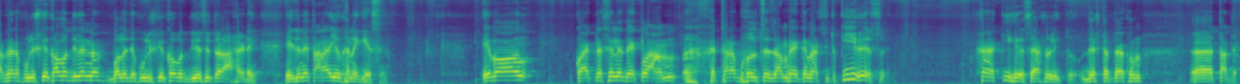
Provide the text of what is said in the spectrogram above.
আপনারা পুলিশকে খবর দিবেন না? বলে যে, পুলিশকে খবর দিয়েছি, তারা আহাডাই এই জন্যে তারাই ওখানে গেছে এবং কয়েকটা ছেলে দেখলাম, তারা বলছে যে, আমরা এখানে আসছি তো কী হয়েছে? হ্যাঁ কী হয়েছে আসলেই তো। দেশটা তো এখন তাদের।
